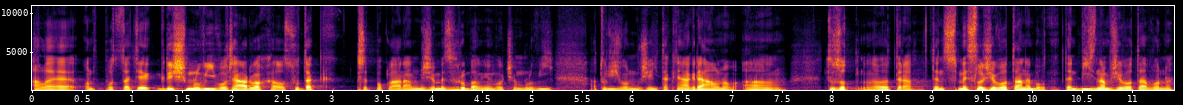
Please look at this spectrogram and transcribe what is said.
ale on v podstatě, když mluví o řádu a chaosu, tak předpokládám, že mi zhruba vím, o čem mluví a tudíž on může jít tak nějak dál. No. A tu, teda ten smysl života nebo ten význam života on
